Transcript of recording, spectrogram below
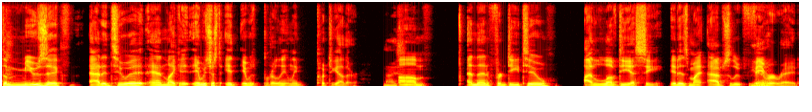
the music added to it, and like it, it was just it it was brilliantly put together. Nice. Um, and then for D two, I love DSC. It is my absolute Yeah. favorite raid.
